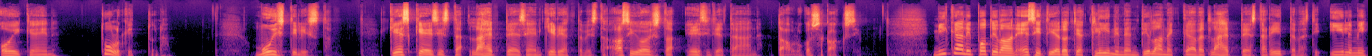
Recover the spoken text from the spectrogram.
oikein tulkittuna. Muistilista. Keskeisistä lähetteeseen kirjattavista asioista esitetään taulukossa kaksi. Mikäli potilaan esitiedot ja kliininen tilanne käyvät lähetteestä riittävästi ilmi,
